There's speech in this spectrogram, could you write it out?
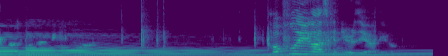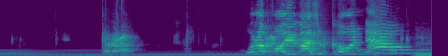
ever heard before. Hopefully you guys can hear the audio. What up? What up, all you guys are going now?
